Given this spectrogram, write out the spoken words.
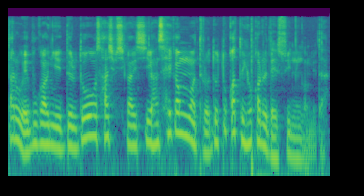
따로 외부 강의들도 40시간씩 한 세 과목만 들어도 똑같은 효과를 낼 수 있는 겁니다.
